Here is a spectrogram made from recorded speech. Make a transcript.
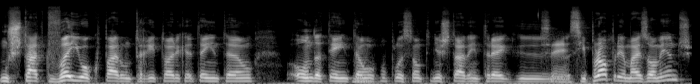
um, Estado que veio ocupar um território que até então onde até então a população tinha estado entregue Sim. a si própria, mais ou menos,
